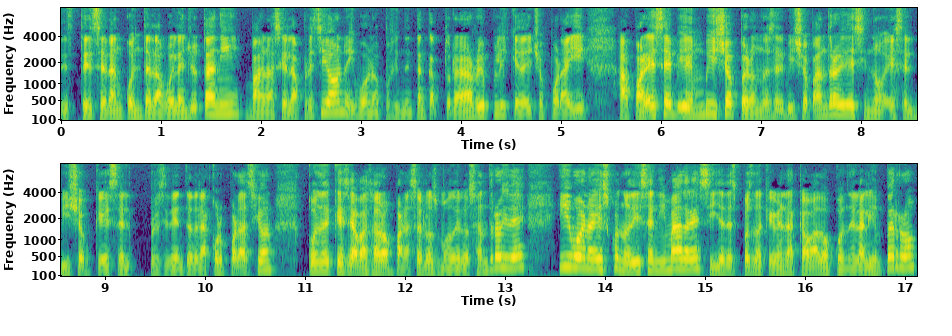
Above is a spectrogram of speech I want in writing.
este, se dan cuenta la abuela en Yutani, van hacia la prisión y bueno, pues intentan capturar a Ripley, que de hecho por ahí aparece en Bishop, pero no es el Bishop androide, sino es el Bishop que es el presidente de la corporación, con el que se basaron para hacer los modelos androide. Y bueno, ahí es cuando dice ni madre, si ya después de que habían acabado con el alien perro,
